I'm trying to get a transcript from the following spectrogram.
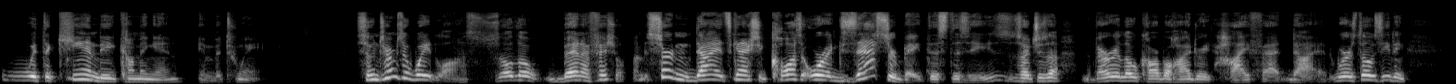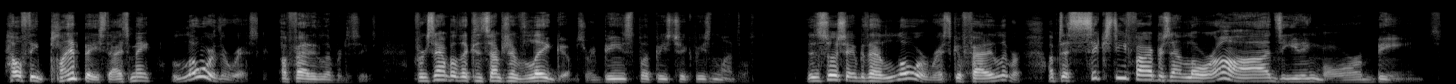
with the candy coming in in between. So in terms of weight loss, although beneficial, I mean, certain diets can actually cause or exacerbate this disease, such as a very low carbohydrate, high fat diet, whereas those eating healthy plant-based diets may lower the risk of fatty liver disease. For example, the consumption of legumes, right, beans, split peas, chickpeas, and lentils, is associated with a lower risk of fatty liver, up to 65% lower odds eating more beans.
